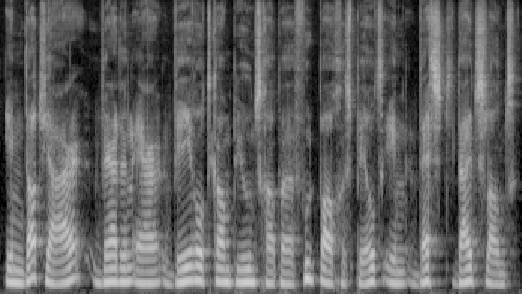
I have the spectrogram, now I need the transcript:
In dat jaar werden er wereldkampioenschappen voetbal gespeeld in West-Duitsland.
